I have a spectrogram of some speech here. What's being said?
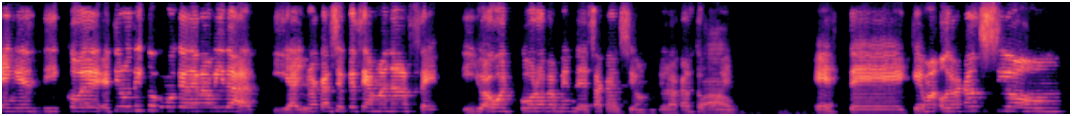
en, el disco, él tiene un disco como que de Navidad y hay una canción que se llama Nace y yo hago el coro también de esa canción, yo la canto con él. Este, ¿qué más? Otra canción.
